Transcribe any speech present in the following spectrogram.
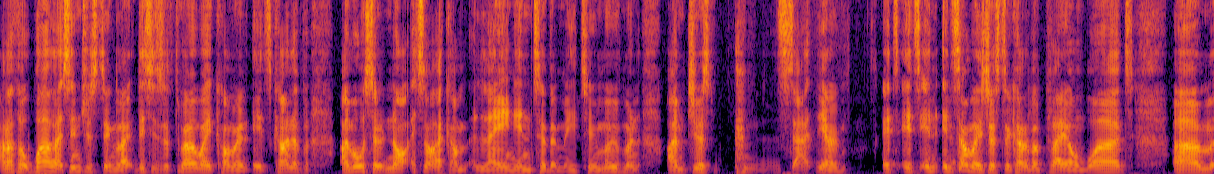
And I thought wow that's interesting. Like this is a throwaway comment. It's kind of I'm also not it's not like I'm laying into the Me Too movement. I'm just you know it's it's in, in some ways just a kind of a play on words, um,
